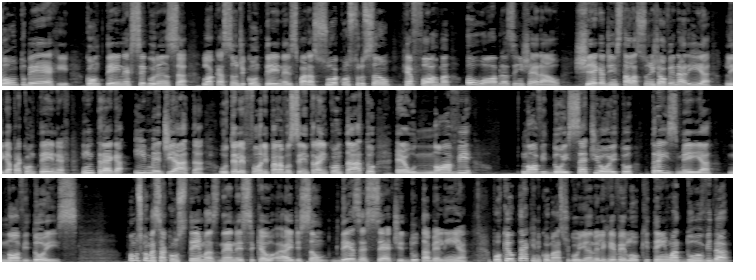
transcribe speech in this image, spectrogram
com dois L's.com.br br Container Segurança, locação de containers para sua construção, reforma ou obras em geral. Chega de instalações de alvenaria, liga para Container, entrega imediata. O telefone para você entrar em contato é o 99278 3692. Vamos começar com os temas, né, nesse que é a edição 17 do Tabelinha, porque o técnico Márcio Goiano, ele revelou que tem uma dúvida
